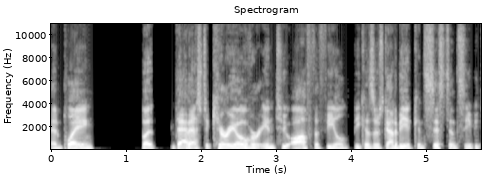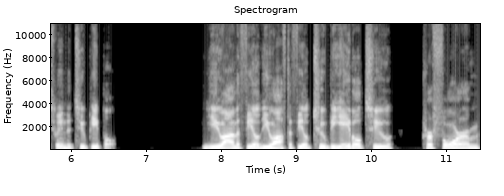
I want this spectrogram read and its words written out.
and playing but that has to carry over into off the field because there's got to be a consistency between the two people you on the field you off the field to be able to perform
